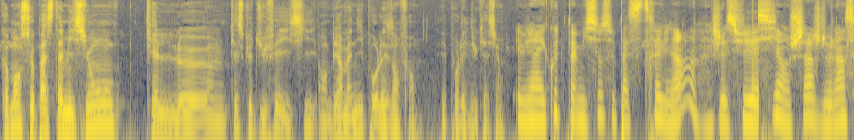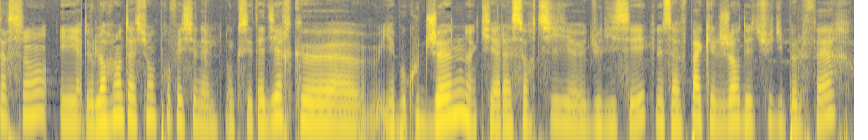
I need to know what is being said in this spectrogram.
comment se passe ta mission? Euh, Qu'est-ce que tu fais ici en Birmanie pour les enfants et pour l'éducation? Eh bien, écoute, ma mission se passe très bien. Je suis ici en charge de l'insertion et de l'orientation professionnelle. Donc, c'est-à-dire qu'il il y a beaucoup de jeunes qui, à la sortie du lycée, ne savent pas quel genre d'études ils peuvent faire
